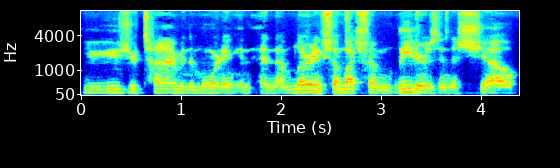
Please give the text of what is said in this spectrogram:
You use your time in the morning, and, and I'm learning so much from leaders in the show.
